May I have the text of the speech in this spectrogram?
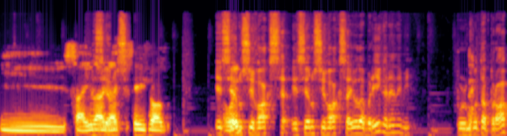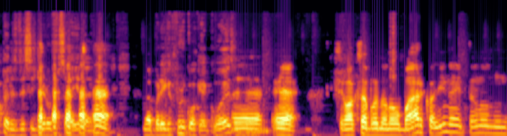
E sair lá já seis jogos. Esse ano, o Seahawks, esse ano o Seahawks saiu da briga, né, Nemi? Por conta própria, eles decidiram sair da, da briga por qualquer coisa. É, é. Seahawks abandonou o barco ali, né? Então não,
